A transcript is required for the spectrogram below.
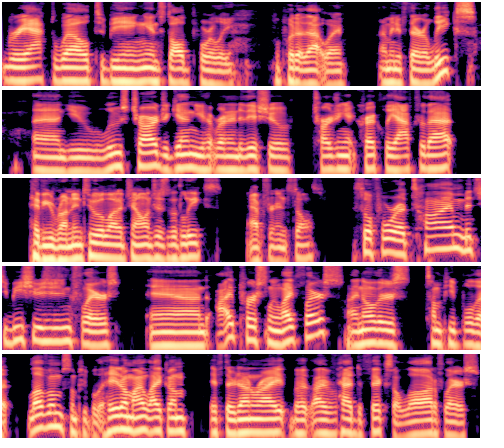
react well to being installed poorly. We'll put it that way. I mean, if there are leaks and you lose charge, again, you have run into the issue of charging it correctly after that. Have you run into a lot of challenges with leaks after installs? So, for a time, Mitsubishi was using flares. And I personally like flares. I know there's some people that love them, some people that hate them. I like them if they're done right, but I've had to fix a lot of flares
